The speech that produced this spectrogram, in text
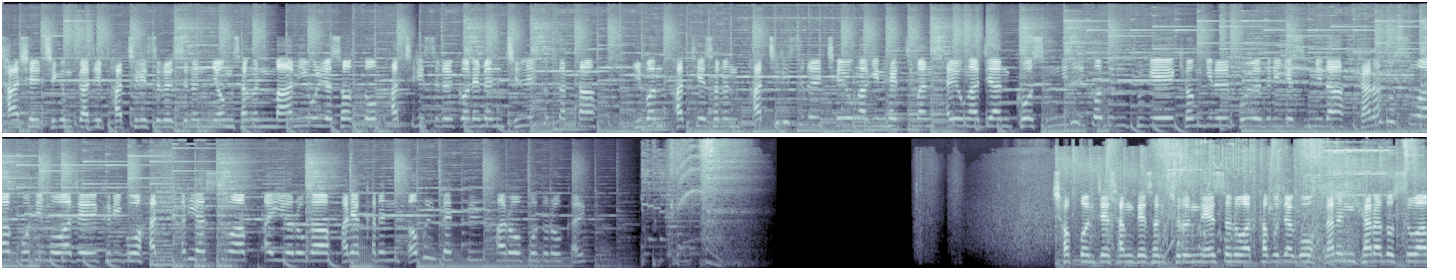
사실 지금까지 바치리스를 쓰는 영상은 많이 올려서 또 바치리스를 꺼내면 질릴 것 같아 이번 파티에서는 바치리스를 채용하긴 했지만 사용하지 않고 승리를 거둔 두 개의 경기를 보여드리겠습니다. 가라도스와 고디모아젤 그리고 한타리아스와 파이어로가 활약하는 더블 배틀 바로 보도록 할까. 첫 번째 상대 선출은 에서르와 타보자고 나는 갸라도스와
